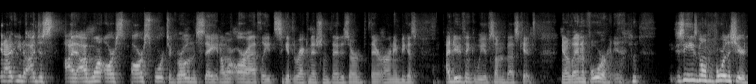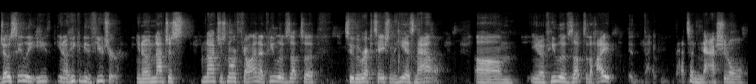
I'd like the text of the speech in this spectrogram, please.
and i you know i just i i want our our sport to grow in the state and i want our athletes to get the recognition that they deserve that they're earning because i do think we have some of the best kids you know landon four you see he's going for four this year joe seeley he you know he could be the future you know not just not just north carolina if he lives up to to the reputation that he has now um you know if he lives up to the hype that, that's a national,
